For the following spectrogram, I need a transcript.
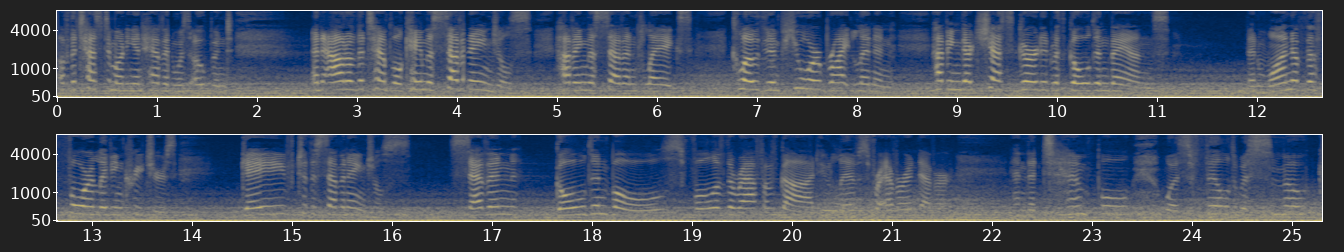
of the testimony in heaven was opened, And out of the temple came the seven angels, having the seven plagues, clothed in pure bright linen, having their chests girded with golden bands. Then one of the four living creatures gave to the seven angels seven golden bowls full of the wrath of God who lives forever and ever. And the temple was filled with smoke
